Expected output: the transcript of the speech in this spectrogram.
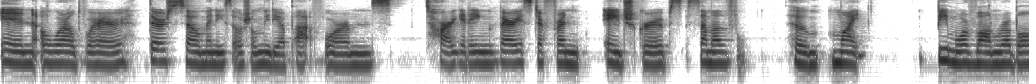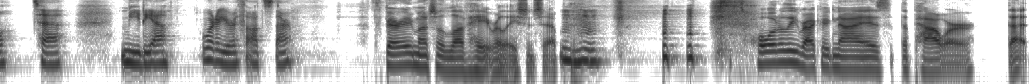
in a world where there's so many social media platforms targeting various different age groups, some of whom might be more vulnerable to media. What are your thoughts there? It's very much a love hate relationship. Mm-hmm. totally recognize the power that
